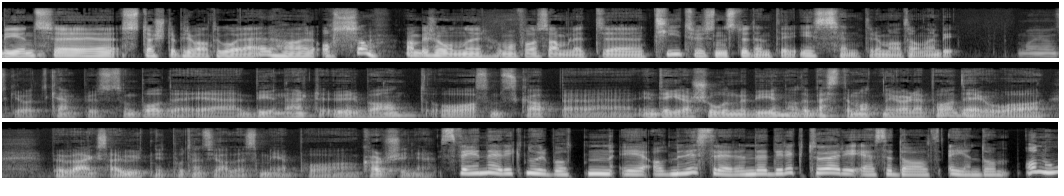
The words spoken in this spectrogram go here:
byens eh, største private gårdeier, har også ambisjoner om å få samlet 10 eh, 000 studenter i sentrum av Trondheim by. Man ønsker jo et campus som både er bynært, urbant, og som skaper integrasjon med byen. Og det beste måten å gjøre det på, det er jo å bevege seg og utnytte potensialet som er på kalvskinnet. Svein Erik Nordbotten er administrerende direktør i EC Dals Eiendom, og nå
